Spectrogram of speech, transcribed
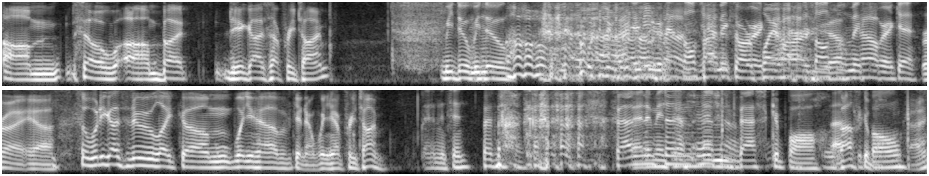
Um, so, um, but do you guys have free time? We do, we do. That's also what makes it work. play hard, That's also yeah. what makes it work, yeah. Right. Yeah. So, what do you guys do like um, when you have you know when you have free time? Badminton. Badminton, Badminton. and basketball. Basketball. Okay.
